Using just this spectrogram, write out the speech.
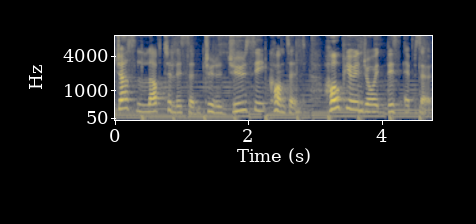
just love to listen to the juicy content. Hope you enjoyed this episode.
